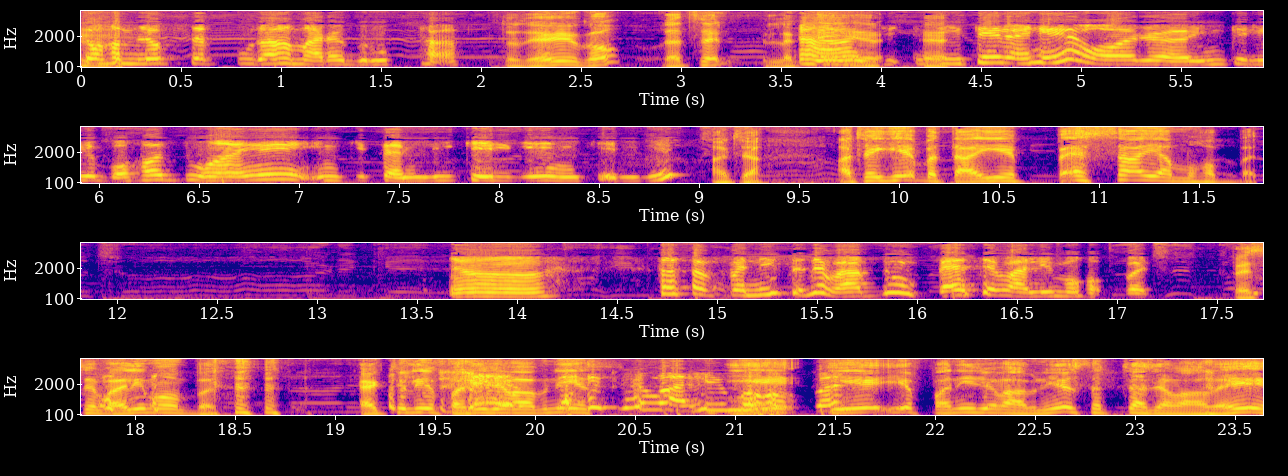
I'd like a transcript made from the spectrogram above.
तो हम लोग सब पूरा हमारा ग्रुप था। तो there you go that's it लगता जीते रहे और इनके लिए बहुत दुआएँ इनकी फैमिली के लिए इनके लिए। अच्छा अच्छा ये बताइए पैसा या मोहब्बत? फनी से जवाब दूँ? पैसे वाली मोहब्बत। पैसे वाली मोहब्बत? एक्चुअली ये फनी जवाब नहीं है। ये ये ये फनी जवाब नहीं है सच्चा जवाब है। ये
